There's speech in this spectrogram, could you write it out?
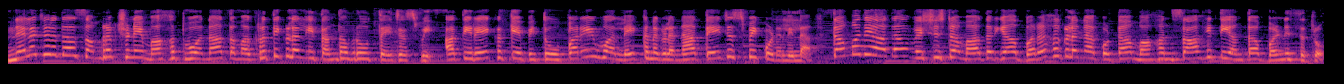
ನೆಲಜಲದ ಸಂರಕ್ಷಣೆ ಮಹತ್ವವನ್ನ ತಮ್ಮ ಕೃತಿಗಳಲ್ಲಿ ತಂದವರು ತೇಜಸ್ವಿ. ಅತಿರೇಕಕ್ಕೆ ಬಿದ್ದು ಬರೆಯುವ ಲೇಖನಗಳನ್ನ ತೇಜಸ್ವಿ ಕೊಡಲಿಲ್ಲ. ತಮ್ಮದೇ ಆದ ವಿಶಿಷ್ಟ ಮಾದರಿಯ ಬರಹಗಳನ್ನ ಕೊಟ್ಟ ಮಹಾನ್ ಸಾಹಿತಿ ಅಂತ ಬಣ್ಣಿಸಿದ್ರು.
